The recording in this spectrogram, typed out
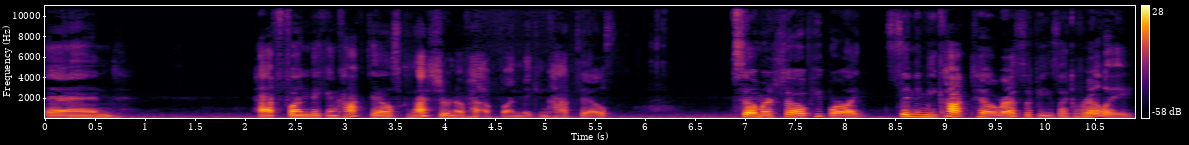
and have fun making cocktails because I sure enough have fun making cocktails. So much so, people are like, sending me cocktail recipes. Like, really?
